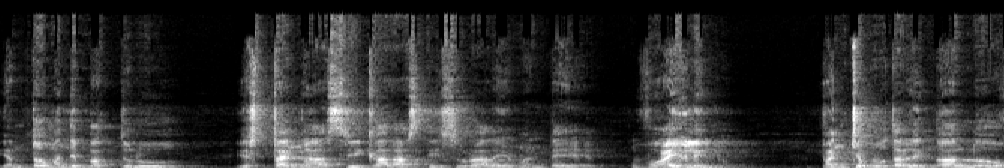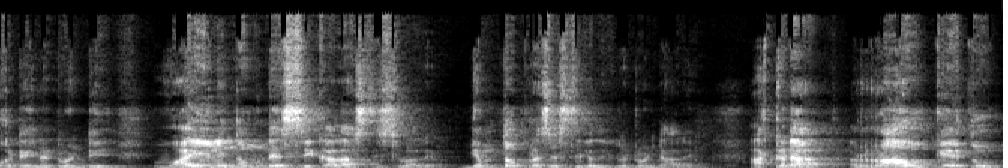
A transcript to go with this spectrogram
ఎంతోమంది భక్తులు ఇష్టంగా శ్రీకాళహస్తీశ్వరాలయం అంటే వాయులింగం. పంచభూత లింగాల్లో ఒకటైనటువంటి వాయులింగం ఉండే శ్రీకాళహస్తీశ్వరాలయం. ఎంతో ప్రశస్తి కలిగినటువంటి ఆలయం. అక్కడ రాహుకేతు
